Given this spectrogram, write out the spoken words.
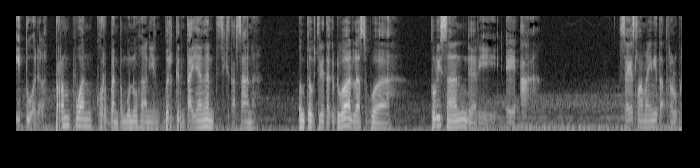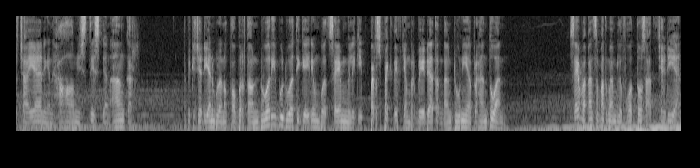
itu adalah perempuan korban pembunuhan yang bergentayangan di sekitar sana. Untuk cerita kedua adalah sebuah tulisan dari EA. Saya selama ini tak terlalu percaya dengan hal-hal mistis dan angker tapi kejadian bulan Oktober tahun 2023 ini membuat saya memiliki perspektif yang berbeda tentang dunia perhantuan. Saya bahkan sempat mengambil foto saat kejadian,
